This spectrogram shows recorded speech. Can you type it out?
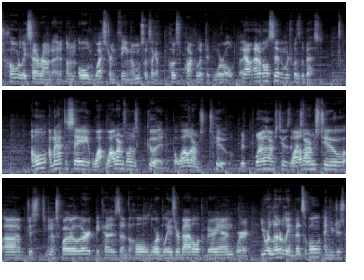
totally set around an, an old Western theme. It almost looks like a post-apocalyptic world. But Now, out of all seven, which one's the best? I'm, al- I'm gonna have to say Wild Arms one was good, but Wild Arms two. With Wild Arms 2 is the Wild? Arms 2, uh, just, you know, spoiler alert, because of the whole Lord Blazer battle at the very end, where you are literally invincible and you just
